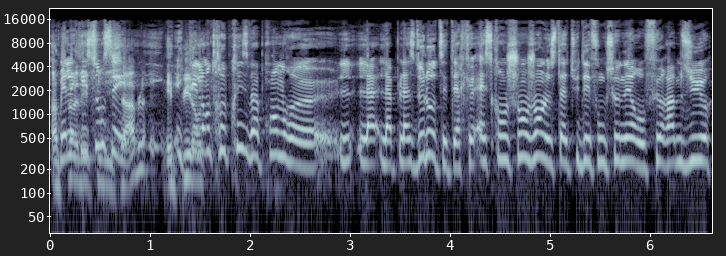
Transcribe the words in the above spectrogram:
Un Mais peu la question c'est et quelle l'en- entreprise va prendre euh, la, la place de l'autre? C'est-à-dire que est-ce qu'en changeant le statut des fonctionnaires au fur et à mesure,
